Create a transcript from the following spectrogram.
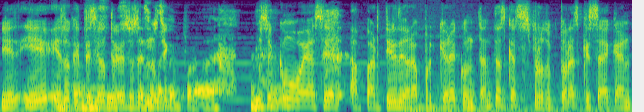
Y, es lo que te decía otra vez, o sea, no sé, no sé, cómo voy a hacer a partir de ahora, porque ahora con tantas casas productoras que sacan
